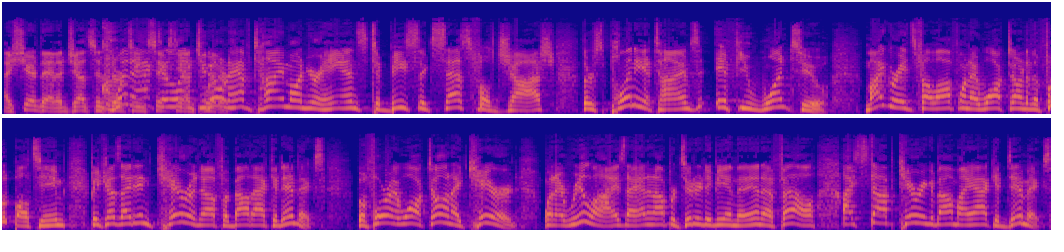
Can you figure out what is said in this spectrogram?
I shared that at Judson Quit acting like you don't have time on your hands to be successful, Josh. There's plenty of times if you want to. My grades fell off when I walked onto the football team because I didn't care enough about academics. Before I walked on, I cared. When I realized I had an opportunity to be in the NFL, I stopped caring about my academics.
